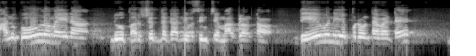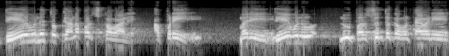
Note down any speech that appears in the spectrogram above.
అనుకూలమైన నువ్వు పరిశుద్ధంగా నివసించే మార్గంలో ఉంటావు దేవుని ఎప్పుడు ఉంటావంటే దేవునితో ఘనపరుచుకోవాలి. అప్పుడే మరి దేవును నువ్వు పరిశుద్ధంగా ఉంటావని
